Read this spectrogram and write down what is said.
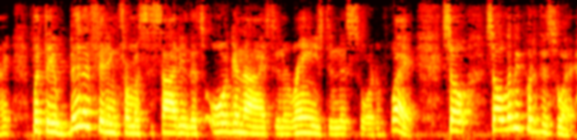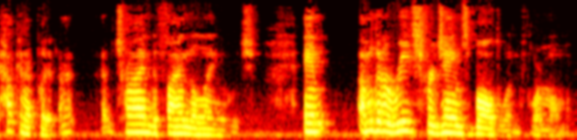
right? But they're benefiting from a society that's organized and arranged in this sort of way. So, so let me put it this way. How can I put it? I, I'm trying to find the language, and I'm going to reach for James Baldwin for a moment.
